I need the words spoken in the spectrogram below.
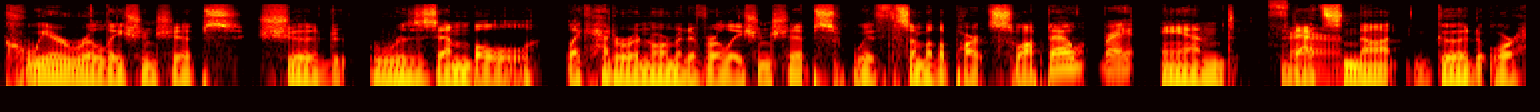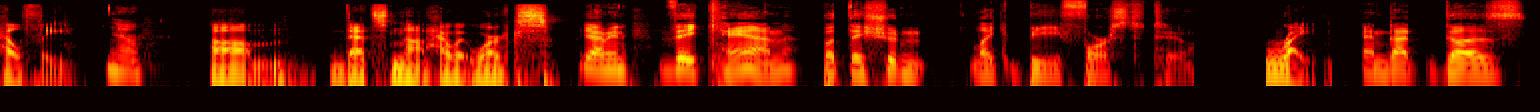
queer relationships should resemble like heteronormative relationships with some of the parts swapped out Right. and that's not good or healthy. No. Um that's not how it works. Yeah, I mean, they can, but they shouldn't like be forced to. Right. and that does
